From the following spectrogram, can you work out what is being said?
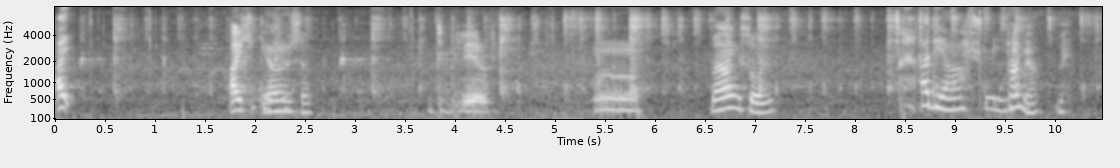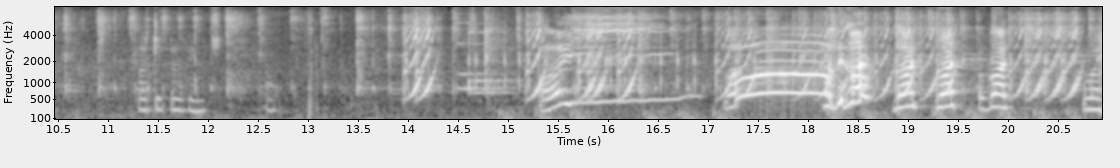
Ay Ay yanlışım. Biliyorum. Hmm. Ben hangisi olayım? Hadi ya şöyle. Tamam ya. Fark etmez benim için. Ay. Aa! Hadi gol. Gol. Gol. Gol. Vay.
